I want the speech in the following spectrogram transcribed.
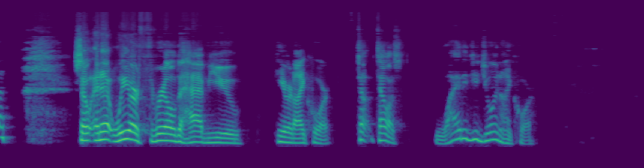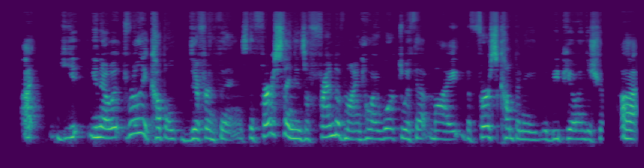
so, Annette, we are thrilled to have you here at iQor. Tell, tell us, why did you join iQor? I, you, you know, it's really a couple different things. The first thing is a friend of mine who I worked with at my, the first company, the BPO industry uh,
